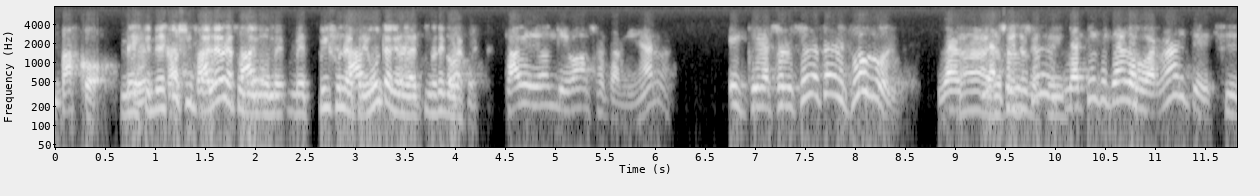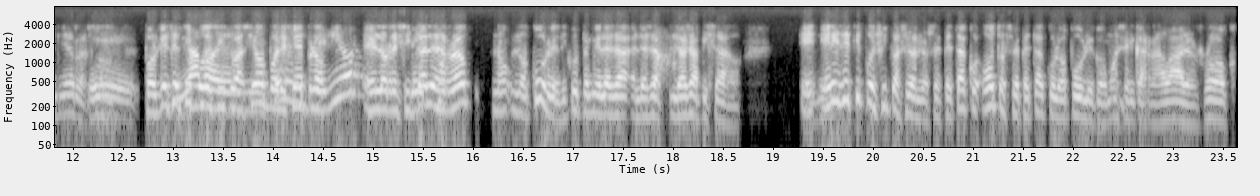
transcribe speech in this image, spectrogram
Vasco. Me, me dejó sin palabras porque me, me, hizo una pregunta que no, la, no tengo respuesta. ¿Sabe de dónde vamos a terminar? Es que la solución está en el fútbol. La, ah, la solución la tienen que tener los gobernantes. Sí, tiene razón. Eh, Porque ese tipo de situación, por ejemplo, en los recitales de, rock no, no ocurre, disculpen que le haya, haya, pisado. En, ese tipo de situaciones, los espectáculos, otros espectáculos públicos, como es el carnaval, el rock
